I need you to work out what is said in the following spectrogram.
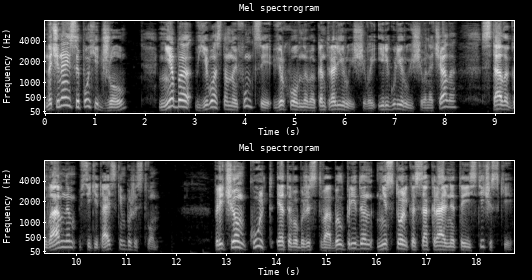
Начиная с эпохи Джоу, небо в его основной функции верховного контролирующего и регулирующего начала стало главным всекитайским божеством. Причем культ этого божества был придан не столько сакрально-теистический,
